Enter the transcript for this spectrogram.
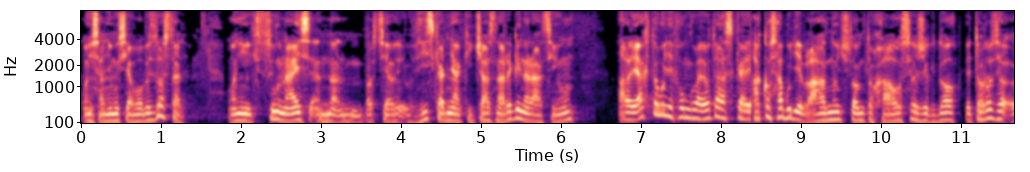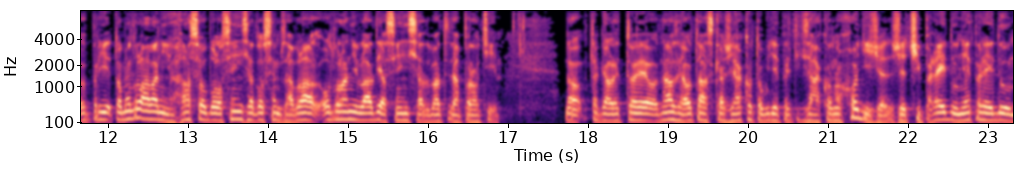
oni sa nemusia vôbec dostať. Oni chcú nájsť, proste získať nejaký čas na regeneráciu, ale jak to bude fungovať? Otázka je, ako sa bude vládnuť v tomto chaose, že kto... Je to rozdiel, pri tom odvolávaní hlasov bolo 78 za vlád, odvolanie vlády a 72 teda proti. No, tak ale to je naozaj otázka, že ako to bude pri tých zákonoch chodiť, že, že či prejdú, neprejdú.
